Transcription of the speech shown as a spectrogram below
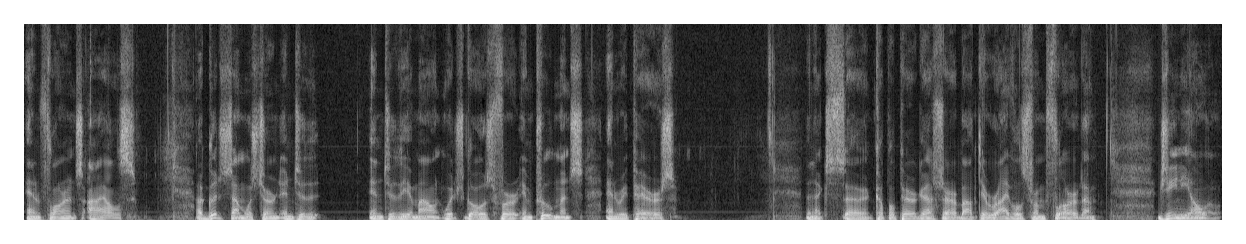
and Florence Isles a good sum was turned into into the amount which goes for improvements and repairs. The next uh, couple paragraphs are about the arrivals from Florida. Genial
